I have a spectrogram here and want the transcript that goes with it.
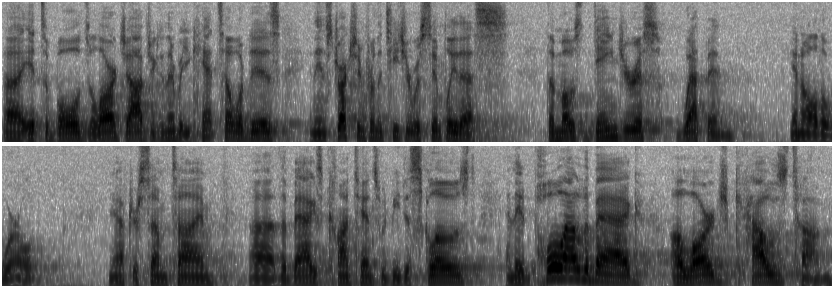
uh, it to bulge, a large object in there, but you can't tell what it is. And the instruction from the teacher was simply this the most dangerous weapon in all the world. And after some time, uh, the bag's contents would be disclosed, and they'd pull out of the bag a large cow's tongue,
